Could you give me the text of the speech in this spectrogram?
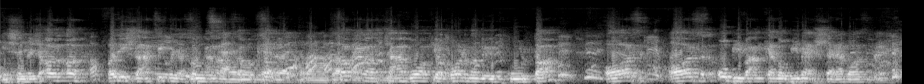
És, hogy és az, az, az, is látszik, hogy a szakállas csávó, aki a barna nőt kurta, az, az Obi-Wan Kenobi mestere, az meg.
